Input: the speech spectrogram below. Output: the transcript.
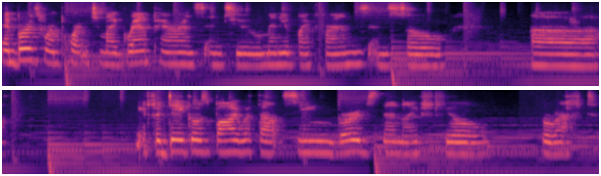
and birds were important to my grandparents and to many of my friends and so uh, if a day goes by without seeing birds then I feel bereft.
